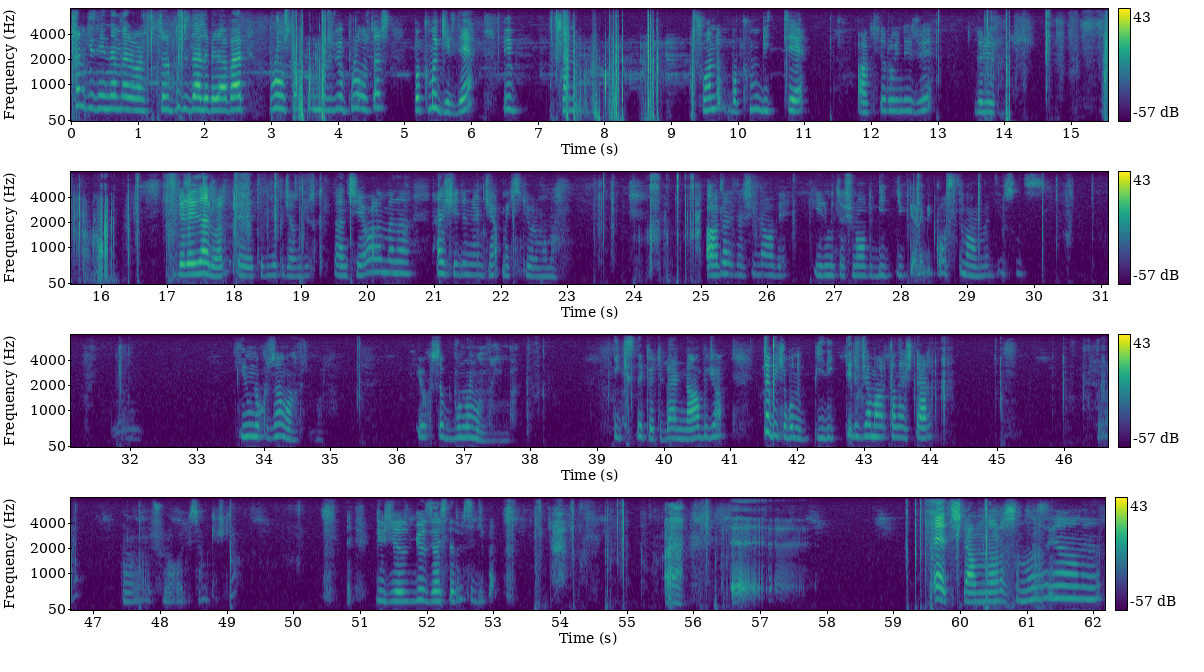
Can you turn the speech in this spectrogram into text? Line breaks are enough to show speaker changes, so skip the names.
Herkese yeniden merhaba arkadaşlar. Bu bizlerle beraber Brawl Stars oynuyoruz ve Brawl Stars bakıma girdi. Ve şu an şu anda bakım bitti. Arkadaşlar oyundayız ve görüyorsunuz. Görevler var. Evet tabii yapacağız. 140 tane şey var ama ben her şeyden önce yapmak istiyorum onu. Arkadaşlar şimdi abi 20 taşın oldu git dükkana bir kostüm alma diyorsunuz. 29'a mı alayım bunu? Yoksa bunu mu alayım bak. İkisi de kötü. Ben ne yapacağım? Tabii ki bunu biriktireceğim arkadaşlar. Şuna, Aa, şunu alabilsem keşke. Göz, göz yaşlarım sileyim ben. Ah, eee, Evet işte anlarsınız yani.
